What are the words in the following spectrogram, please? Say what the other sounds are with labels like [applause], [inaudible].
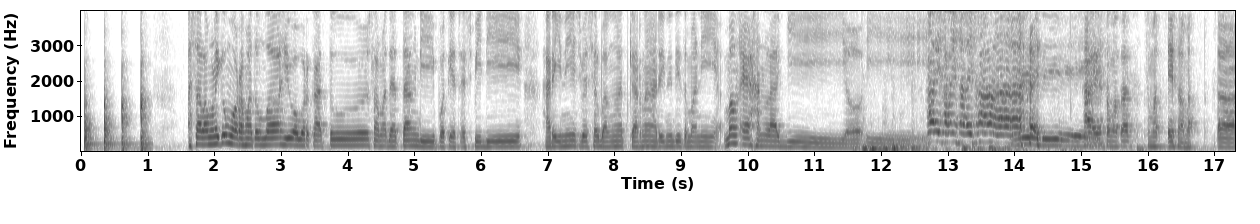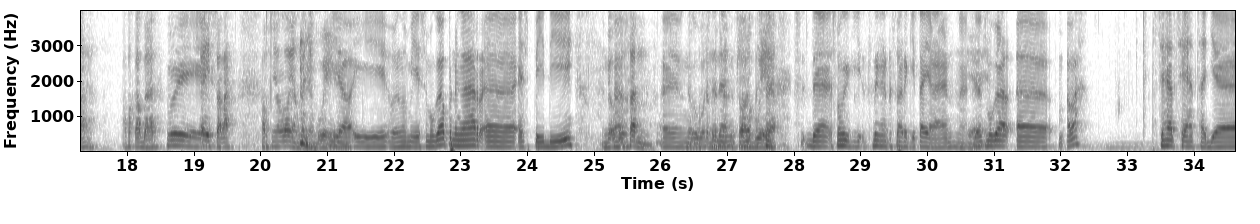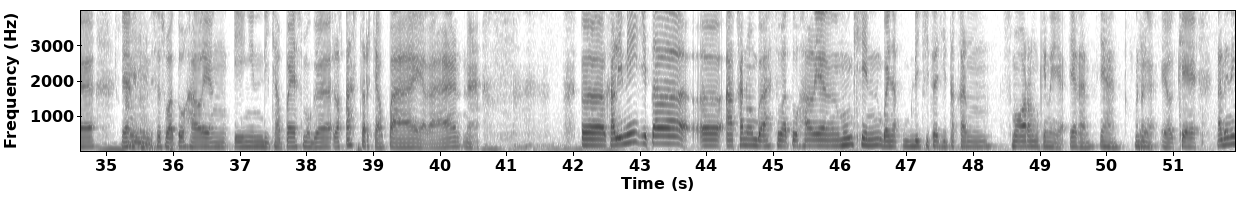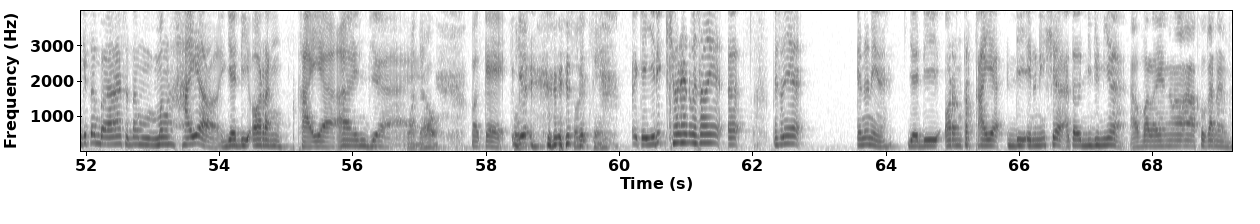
Assalamualaikum warahmatullahi wabarakatuh. Selamat datang di podcast SPD. Hari ini spesial banget karena hari ini ditemani Mang Ehan lagi. Yoi. Hai hai hai hai. Widih. Hai, selamat selamat eh selamat eh apa kabar? Wih. Eh salah. Harusnya lo yang tanya gue. Iya, ya. iya, belum ya. Semoga pendengar eh, SPD Enggak Ah. bosan. eh, nggak Nggak bosan bosan dan dengan suara gue ya. semoga kita dengar suara kita ya kan. Nah, Iya, dan iya. semoga eh, apa? Sehat-sehat saja dan Amin. sesuatu hal yang ingin dicapai semoga lekas tercapai ya kan. Nah, eh, kali ini kita eh, akan membahas suatu hal yang mungkin banyak dicita-citakan semua orang mungkin ya, ya kan? Ya kan? Bener Iya. nggak? Ya, oke. Kali ini kita bahas tentang menghayal jadi orang kaya anjay. Wadaw. Oke. Sulit. Ge- [laughs] Sulit [laughs] sih. Oke, jadi gimana misalnya eh, misalnya ini nih jadi orang terkaya di Indonesia atau di dunia apa lo yang lo lakukan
